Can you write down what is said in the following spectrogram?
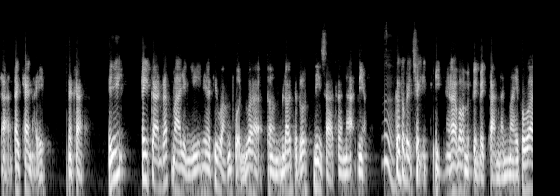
เอ่อได้แค่ไหนนะครับทีนี้ไอ้การรับมาอย่างนี้เนี่ยที่หวังผลว่าเอิ่มเราจะลดหนี้สาธารณะเนี่ยอืมก็ต้องไปเช็คอีกทีนะครับว่ามันเป็นไปตามนั้นไหมเพราะว่า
